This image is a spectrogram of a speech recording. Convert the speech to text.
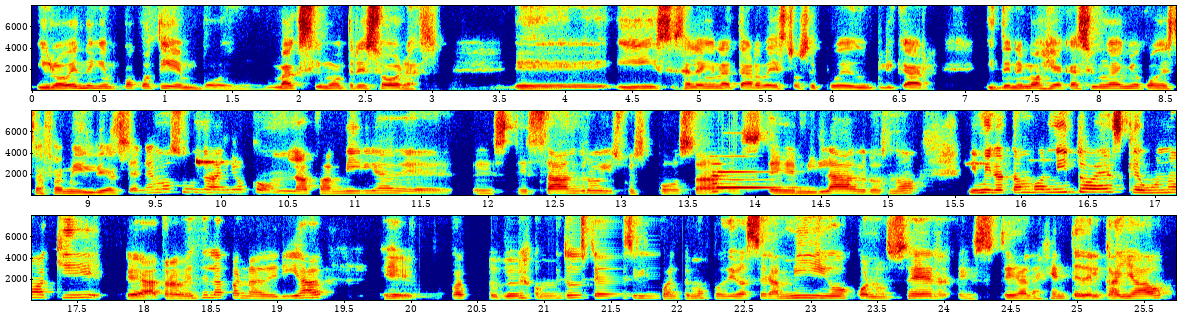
y lo venden en poco tiempo, en máximo tres horas. Eh, y si salen en la tarde esto se puede duplicar. Y tenemos ya casi un año con estas familias. Tenemos un año con la familia de este, Sandro y su esposa, este, Milagros, ¿no? Y mira, tan bonito es que uno aquí, eh, a través de la panadería, eh, cuando yo les comento a ustedes y les cuento, hemos podido hacer amigos, conocer este, a la gente del Callao.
